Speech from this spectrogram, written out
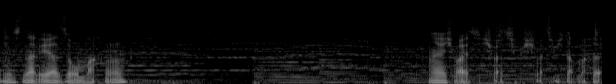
wir müssen das eher so machen. Ja, ich weiß, ich weiß, ich weiß, wie ich das mache.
